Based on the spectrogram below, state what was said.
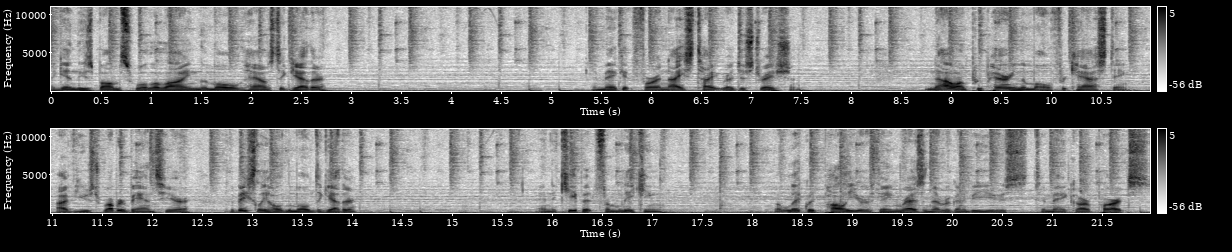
Again, these bumps will align the mold halves together and make it for a nice tight registration. Now I'm preparing the mold for casting. I've used rubber bands here to basically hold the mold together and to keep it from leaking the liquid polyurethane resin that we're going to be used to make our parts.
